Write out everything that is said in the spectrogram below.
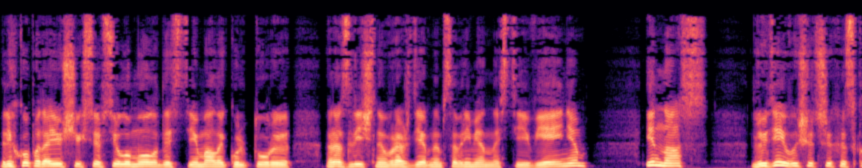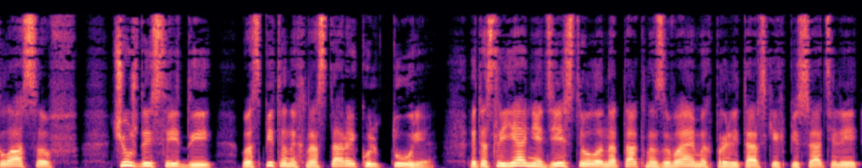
легко подающихся в силу молодости и малой культуры различным враждебным современности и веяниям, и нас, людей, вышедших из классов чуждой среды, воспитанных на старой культуре. Это слияние действовало на так называемых пролетарских писателей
